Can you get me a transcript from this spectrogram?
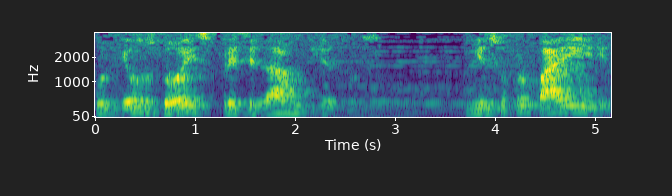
porque os dois precisavam de Jesus. E isso para o pai,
